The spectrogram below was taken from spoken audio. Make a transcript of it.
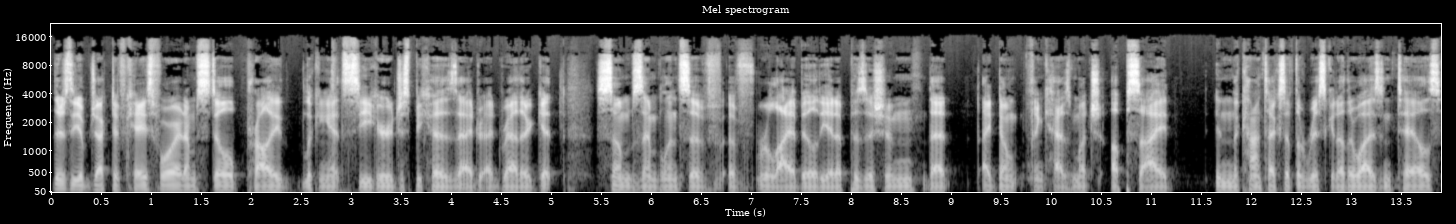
there's the objective case for it. I'm still probably looking at Seager just because I'd, I'd rather get some semblance of, of reliability at a position that I don't think has much upside in the context of the risk it otherwise entails.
